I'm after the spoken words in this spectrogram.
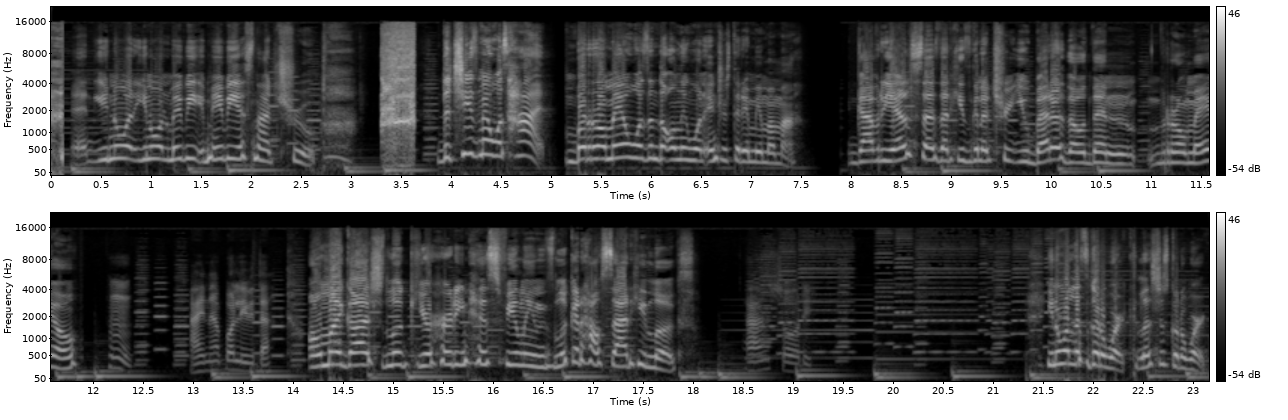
And you know what? You know what? Maybe maybe it's not true. the cheese man was hot, but Romeo wasn't the only one interested in me, mama. Gabriel says that he's gonna treat you better though than Romeo. Hmm. I not believe that. Oh my gosh, look, you're hurting his feelings. Look at how sad he looks. I'm sorry. You know what? Let's go to work. Let's just go to work.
